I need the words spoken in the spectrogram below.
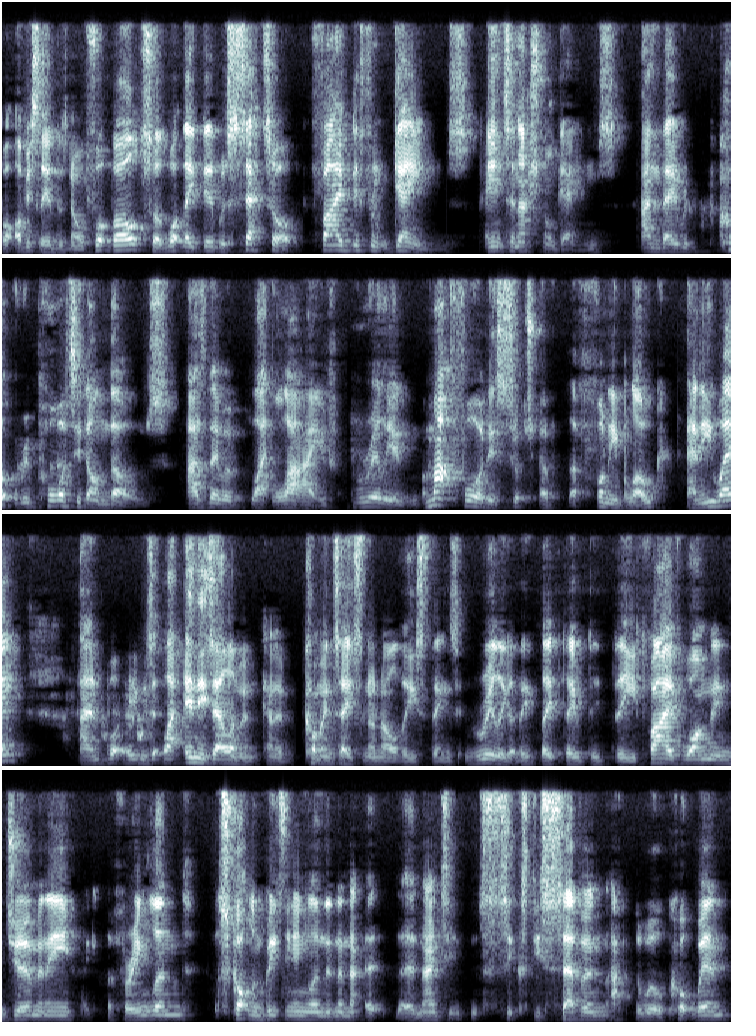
But obviously, there's no football. So what they did was set up five different games, international games, and they re- reported on those as they were like live. Brilliant. Matt Forde is such a, a funny bloke anyway. And but he was like in his element, kind of commentating on all these things. Really good. They, they, did the five-one in Germany for England. Scotland beating England in the uh, 1967 after the World Cup win.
